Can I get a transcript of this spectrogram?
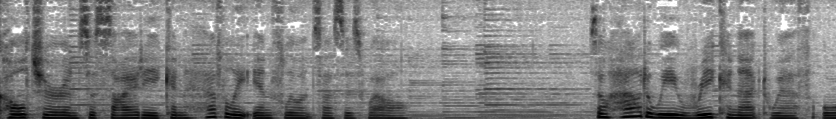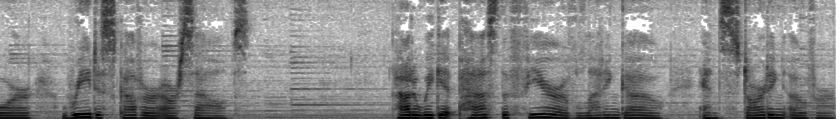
Culture and society can heavily influence us as well. So, how do we reconnect with or rediscover ourselves? How do we get past the fear of letting go and starting over?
